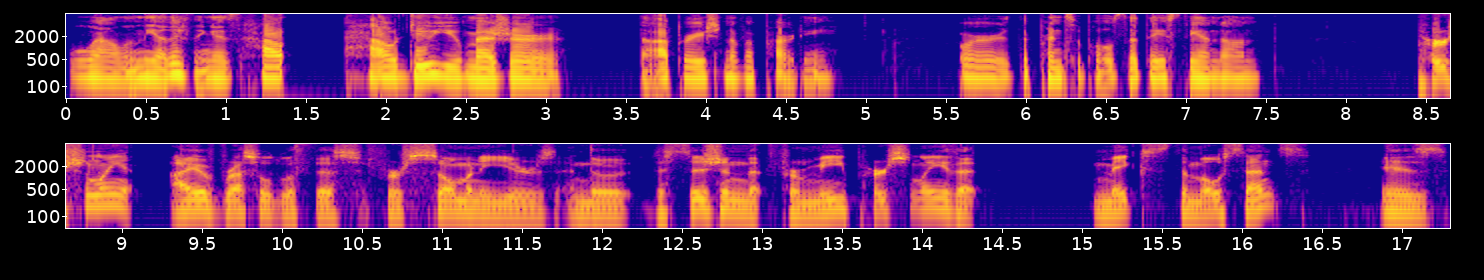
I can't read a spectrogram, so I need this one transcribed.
Well, and the other thing is how how do you measure the operation of a party or the principles that they stand on? Personally, I have wrestled with this for so many years, and the decision that for me personally that makes the most sense is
